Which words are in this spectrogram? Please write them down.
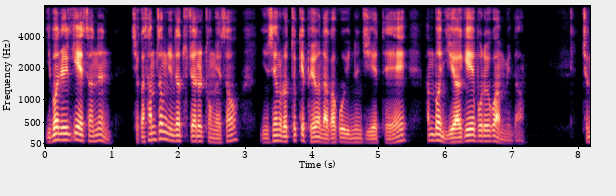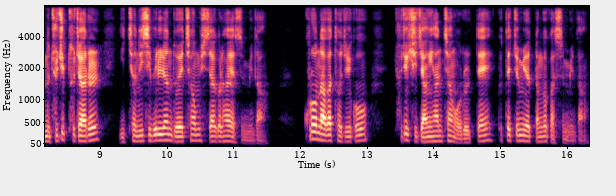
이번 일기에서는 제가 삼성전자 투자를 통해서 인생을 어떻게 배워나가고 있는지에 대해 한번 이야기해 보려고 합니다. 저는 주식 투자를 2021년도에 처음 시작을 하였습니다. 코로나가 터지고 주식 시장이 한창 오를 때 그때쯤이었던 것 같습니다.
